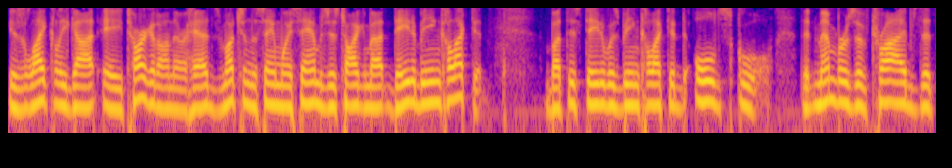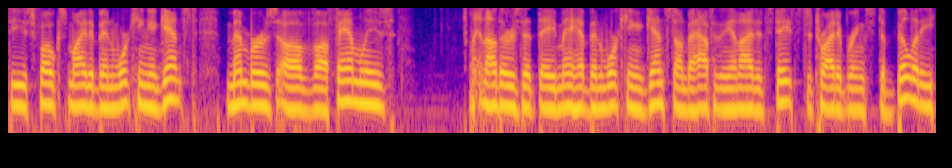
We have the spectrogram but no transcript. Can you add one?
is likely got a target on their heads, much in the same way Sam was just talking about data being collected. But this data was being collected old school. That members of tribes that these folks might have been working against, members of uh, families and others that they may have been working against on behalf of the United States to try to bring stability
